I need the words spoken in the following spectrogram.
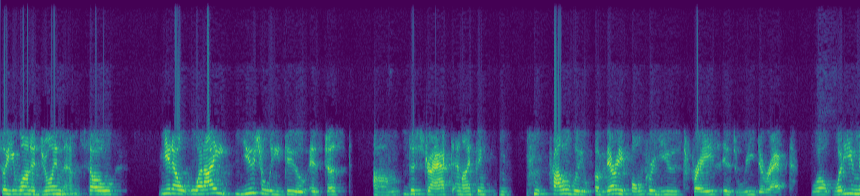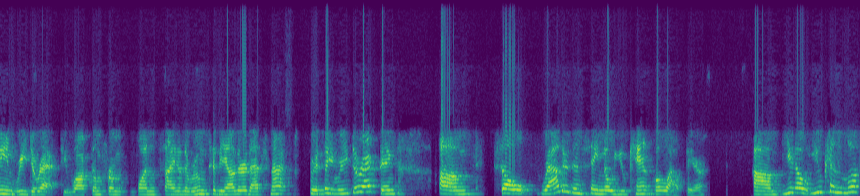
So you want to join them. So, you know, what I usually do is just um, distract, and I think probably a very overused phrase is redirect. Well, what do you mean redirect? You walk them from one side of the room to the other? That's not really redirecting. Um, so rather than say, no, you can't go out there, um, you know, you can look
